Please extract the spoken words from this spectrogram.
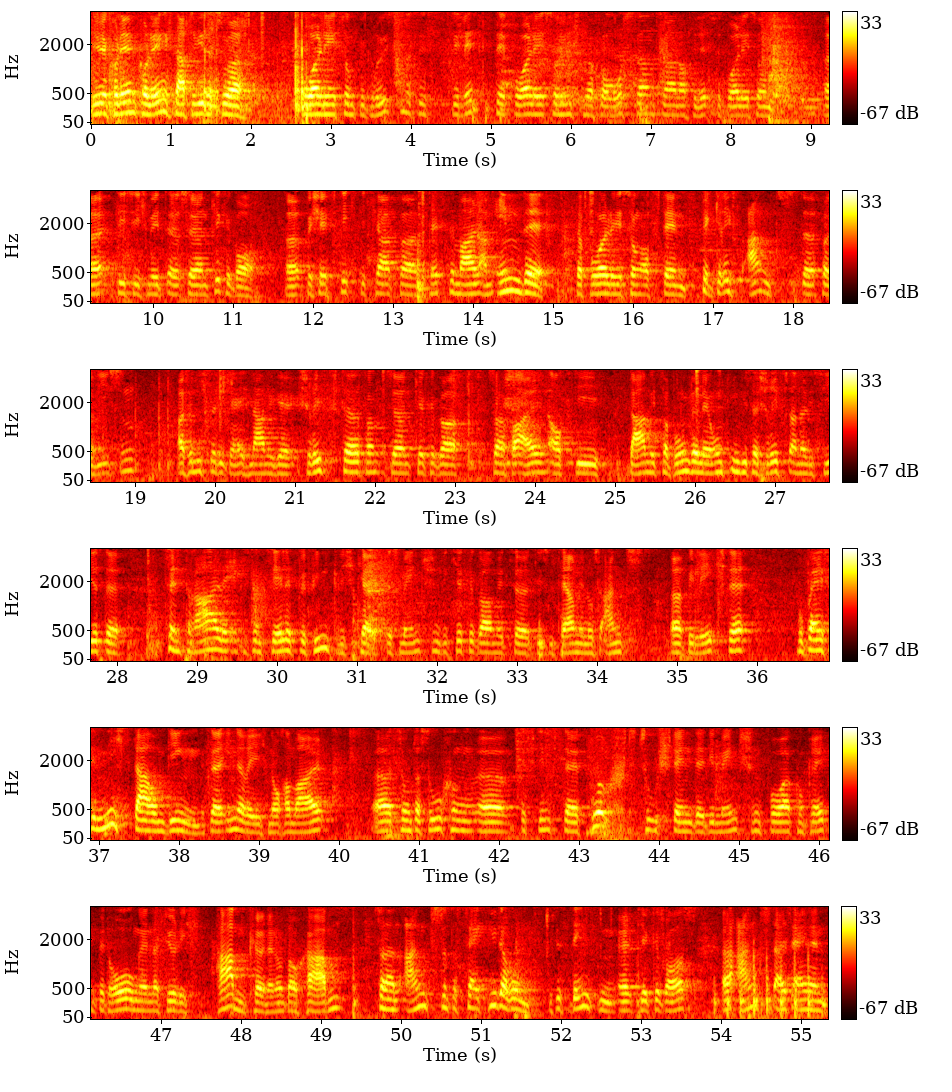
Liebe Kolleginnen und Kollegen, ich darf Sie wieder zur Vorlesung begrüßen. Das ist die letzte Vorlesung nicht nur vor Ostern, sondern auch die letzte Vorlesung, äh, die sich mit äh, Sören Kierkegaard äh, beschäftigt. Ich habe das letzte Mal am Ende der Vorlesung auf den Begriff Angst verwiesen. Also nicht nur die gleichnamige Schrift von Sören Kierkegaard, sondern vor allem auf die damit verbundene und in dieser Schrift analysierte zentrale existenzielle Befindlichkeit des Menschen, die Kierkegaard mit äh, diesem Terminus Angst äh, belegte, wobei es ihm nicht darum ging, das erinnere ich noch einmal, äh, zu untersuchen äh, bestimmte Furchtzustände, die Menschen vor konkreten Bedrohungen natürlich haben können und auch haben, sondern Angst, und das zeigt wiederum dieses Denken äh, Kierkegaards, äh, Angst als einen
